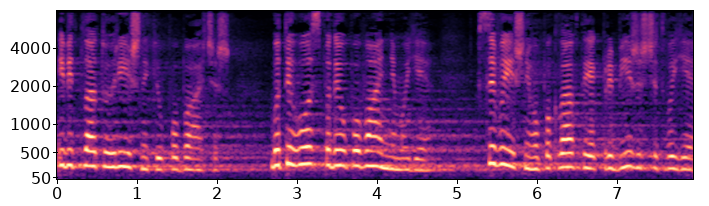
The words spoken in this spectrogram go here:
і відплату грішників побачиш, бо ти, Господи, уповання моє, Всевишнього поклав ти, як прибіжище Твоє,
